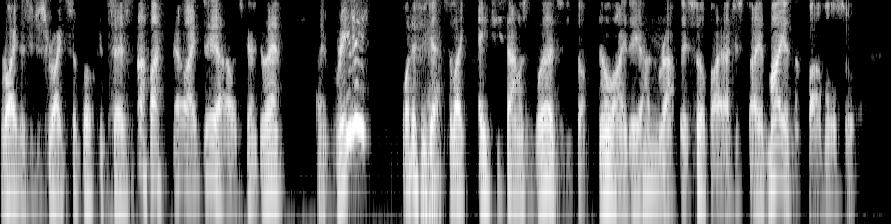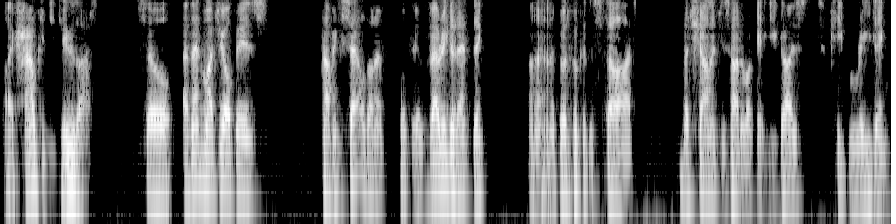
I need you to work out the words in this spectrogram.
writers who just writes a book and says, "Oh, I have no idea how it's going to end." Like, really? What if you get to like eighty thousand words and you've got no idea how to wrap this up? I, I just I admire them, but I'm also like, how can you do that? So, and then my job is having settled on a hopefully a very good ending and a, and a good hook at the start. The challenge is how do I get you guys to keep reading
